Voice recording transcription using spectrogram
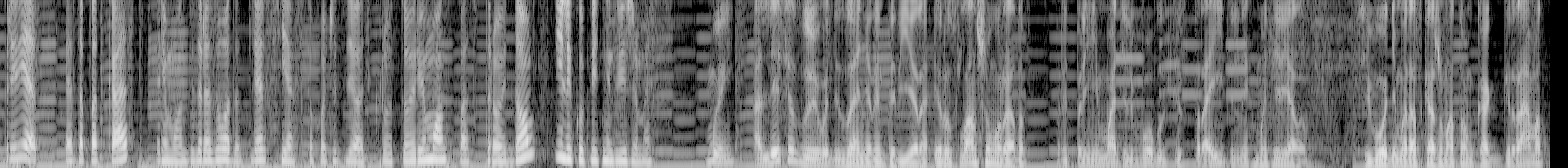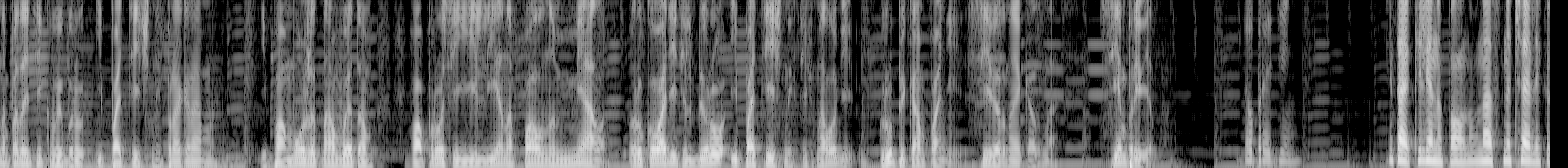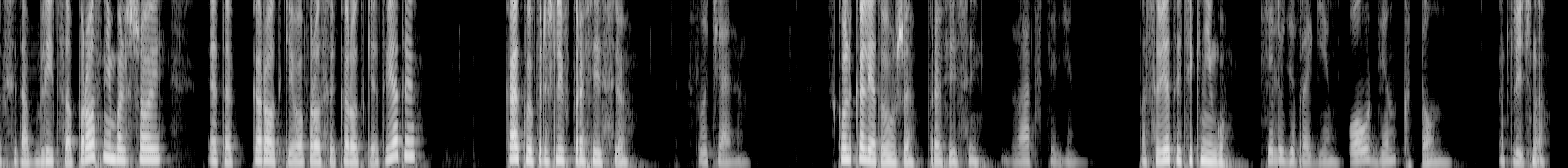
Всем привет! Это подкаст «Ремонт без развода» для всех, кто хочет сделать крутой ремонт, построить дом или купить недвижимость. Мы, Олеся Зуева, дизайнер интерьера, и Руслан Шамурадов, предприниматель в области строительных материалов. Сегодня мы расскажем о том, как грамотно подойти к выбору ипотечной программы. И поможет нам в этом в вопросе Елена Павловна Мяла, руководитель бюро ипотечных технологий в группе компании «Северная казна». Всем привет! Добрый день! Итак, Елена Павловна, у нас в начале, как всегда, блиц-опрос небольшой. Это короткие вопросы короткие ответы. Как вы пришли в профессию? Случайно. Сколько лет вы уже в профессии? 21. Посоветуйте книгу. Все люди враги. Олдингтон. Отлично.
